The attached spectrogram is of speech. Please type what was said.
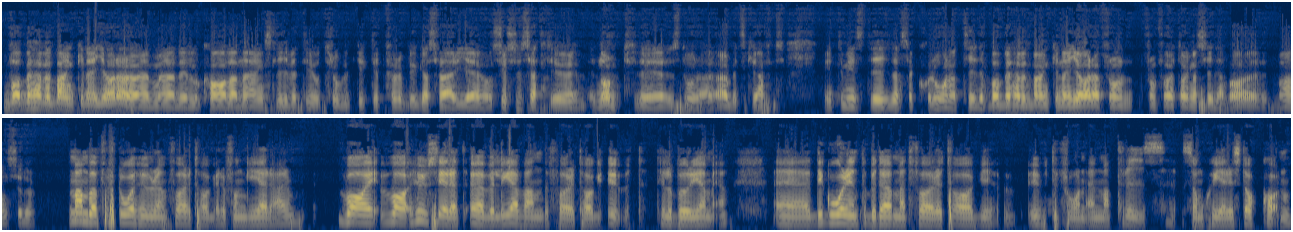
Vad behöver bankerna göra då? Jag menar, det lokala näringslivet är otroligt viktigt för att bygga Sverige och sysselsätter ju enormt eh, stor arbetskraft, inte minst i dessa coronatider. Vad behöver bankerna göra från, från företagarnas sida? Vad, vad anser du? Man bör förstå hur en företagare fungerar vad, vad, hur ser ett överlevande företag ut till att börja med? Eh, det går inte att bedöma ett företag utifrån en matris som sker i Stockholm,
